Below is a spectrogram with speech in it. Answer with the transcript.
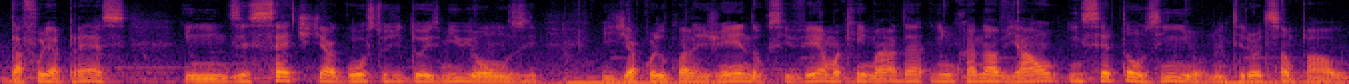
da Folha Press, em 17 de agosto de 2011. E de acordo com a legenda, o que se vê é uma queimada em um canavial em Sertãozinho, no interior de São Paulo.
